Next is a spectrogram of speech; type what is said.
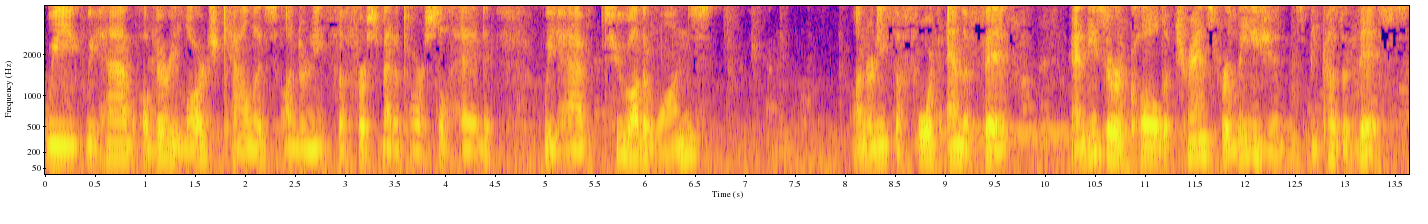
we, we have a very large callus underneath the first metatarsal head. We have two other ones underneath the fourth and the fifth. And these are called transfer lesions because of this.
